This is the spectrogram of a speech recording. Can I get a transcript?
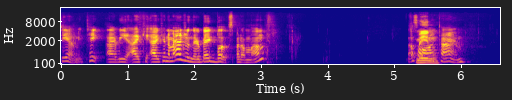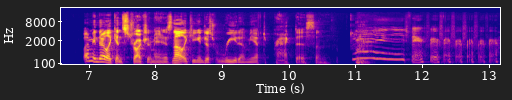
Damn, it take. I mean, I can, I can imagine they're big books, but a month? That's I mean- a long time. I mean, they're like instruction manuals. It's not like you can just read them. You have to practice and Eh, fair, fair, fair, fair, fair, fair, fair.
